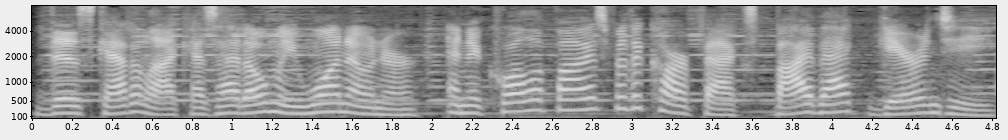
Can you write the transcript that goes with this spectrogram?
This Cadillac has had only one owner, and it qualifies for the Carfax buyback guarantee.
